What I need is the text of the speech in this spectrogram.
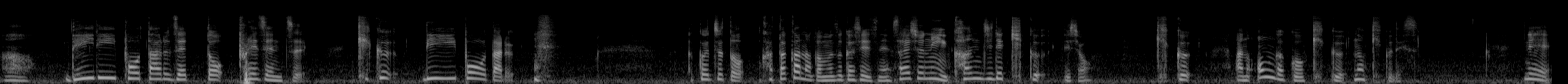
あデイリーポータル Z プレゼンツ。聞くリーポータル。これちょっとカタカナが難しいですね。最初に漢字で聞くでしょ？聞く。あの音楽を聞くの聞くです。で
